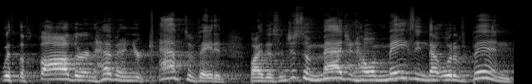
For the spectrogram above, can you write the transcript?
with the Father in heaven. And you're captivated by this. And just imagine how amazing that would have been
